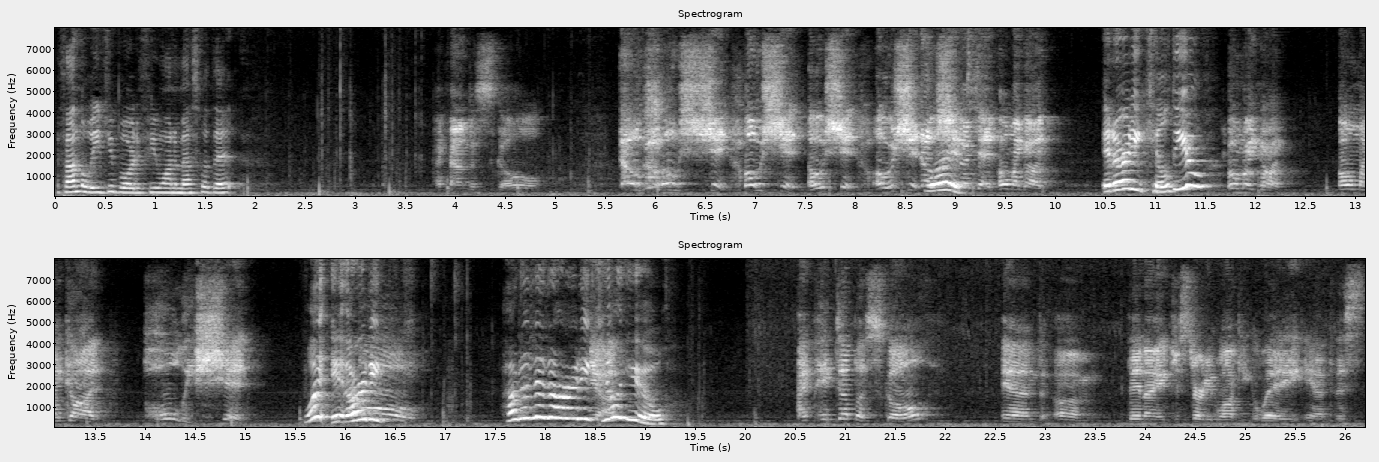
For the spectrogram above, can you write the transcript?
I found the Ouija board if you want to mess with it. I found a skull. Oh, oh shit! Oh shit! Oh shit! Oh shit! Oh What? shit! I'm dead. Oh my god. It already killed you? Oh my god. Oh my god. Holy shit. What? It already. Oh. How did it already Yeah. kill you? I picked up a skull, and um, then I just started walking away, and this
